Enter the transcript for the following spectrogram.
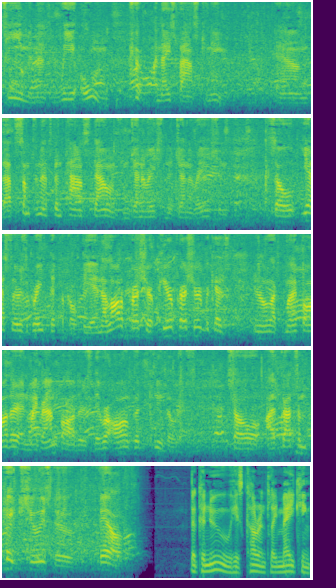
team and that we own a nice fast canoe. And that's something that's been passed down from generation to generation. So yes, there's a great difficulty and a lot of pressure, peer pressure, because you know, like my father and my grandfathers, they were all good canoe builders. So I've got some big shoes to fill. The canoe he's currently making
